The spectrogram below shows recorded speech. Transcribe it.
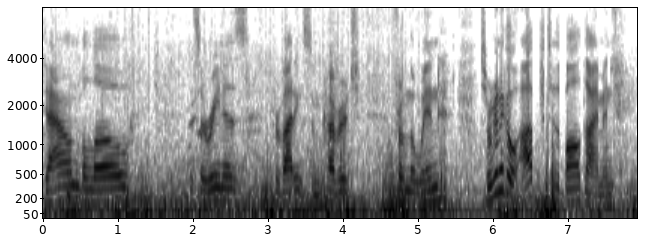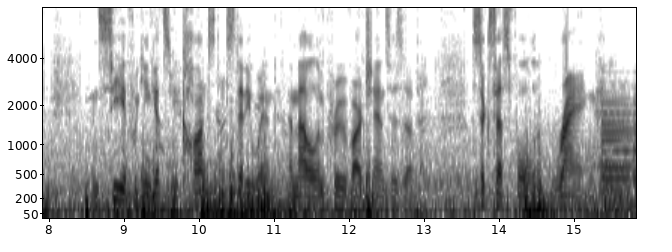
down below this arena's providing some coverage from the wind. So we're gonna go up to the ball diamond and see if we can get some constant steady wind and that'll improve our chances of successful rang.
